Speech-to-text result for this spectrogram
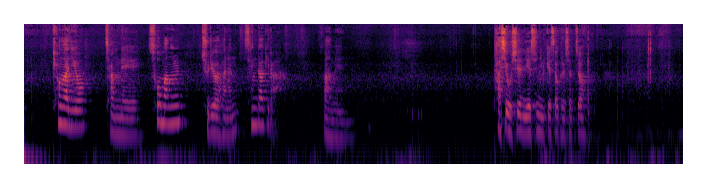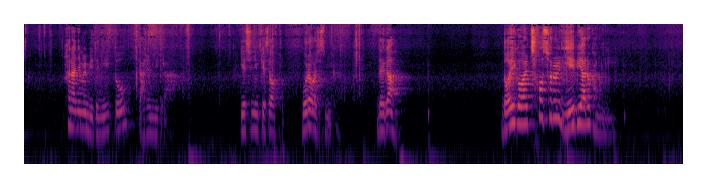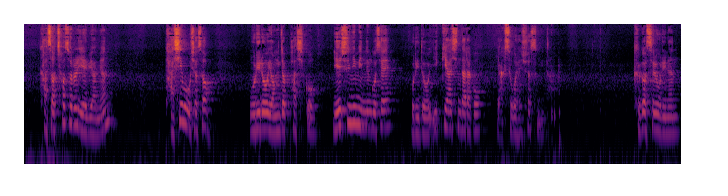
평안이요 장래의 소망을 주려 하는 생각이라. 아멘. 다시 오실 예수님께서 그러셨죠. 하나님을 믿으니 또 나를 믿으라. 예수님께서 뭐라고 하셨습니까? 내가 너희 거할 처소를 예비하러 가노니 가서 처소를 예비하면 다시 오셔서 우리로 영접하시고 예수님 있는 곳에 우리도 있게 하신다라고 약속을 해 주셨습니다. 그것을 우리는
